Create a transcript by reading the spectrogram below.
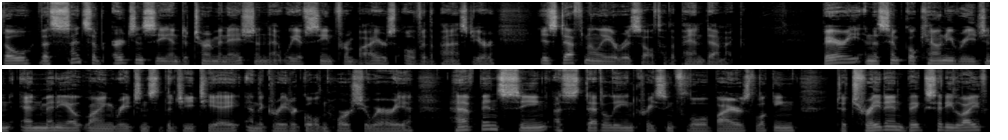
Though the sense of urgency and determination that we have seen from buyers over the past year is definitely a result of the pandemic. Barrie and the Simcoe County region and many outlying regions of the GTA and the greater Golden Horseshoe area have been seeing a steadily increasing flow of buyers looking to trade in big city life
